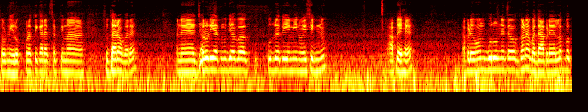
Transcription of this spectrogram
છોડની રોગ પ્રતિકારક શક્તિમાં સુધારો કરે. અને જરૂરિયાત મુજબ કુદરતી એમિનો એસિડનું આપે છે. આપણે ઓમ ગુરુને તો ઘણા બધા આપણે લગભગ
